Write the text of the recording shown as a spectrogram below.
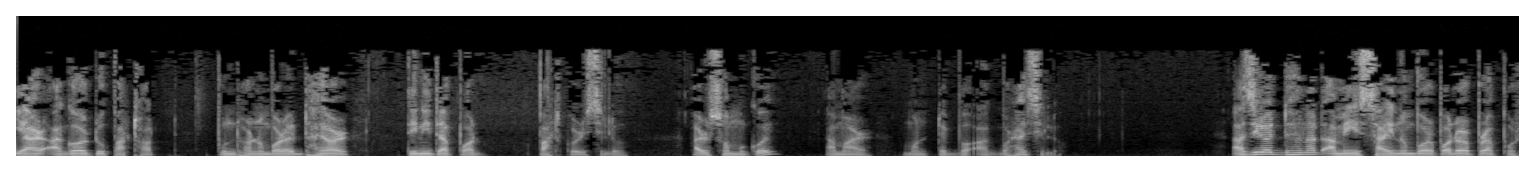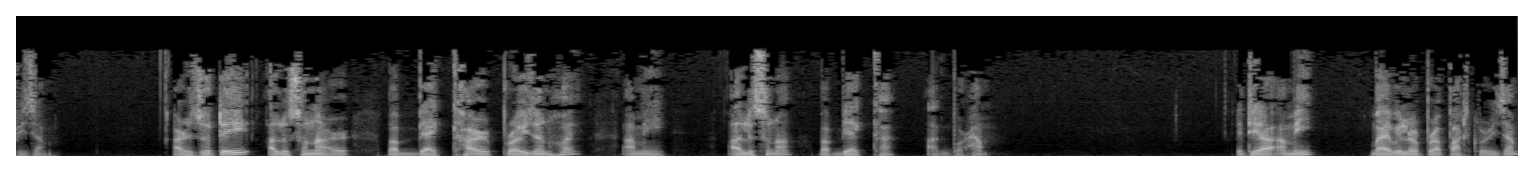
ইয়াৰ আগৰটো পাঠত পোন্ধৰ নম্বৰ অধ্যায়ৰ তিনিটা পদ পাঠ কৰিছিলো আৰু চমুকৈ আমাৰ মন্তব্য আগবঢ়াইছিলো। আজিৰ অধ্যয়নত আমি চাৰি নম্বৰ পদৰ পৰা পঢ়ি যাম। আৰু য'তেই আলোচনাৰ বা ব্যাখ্যাৰ প্ৰয়োজন হয় আমি আলোচনা বা ব্যাখ্যা আগবঢ়াম। এতিয়া আমি বাইবেলৰ পৰা পাঠ কৰি যাম।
